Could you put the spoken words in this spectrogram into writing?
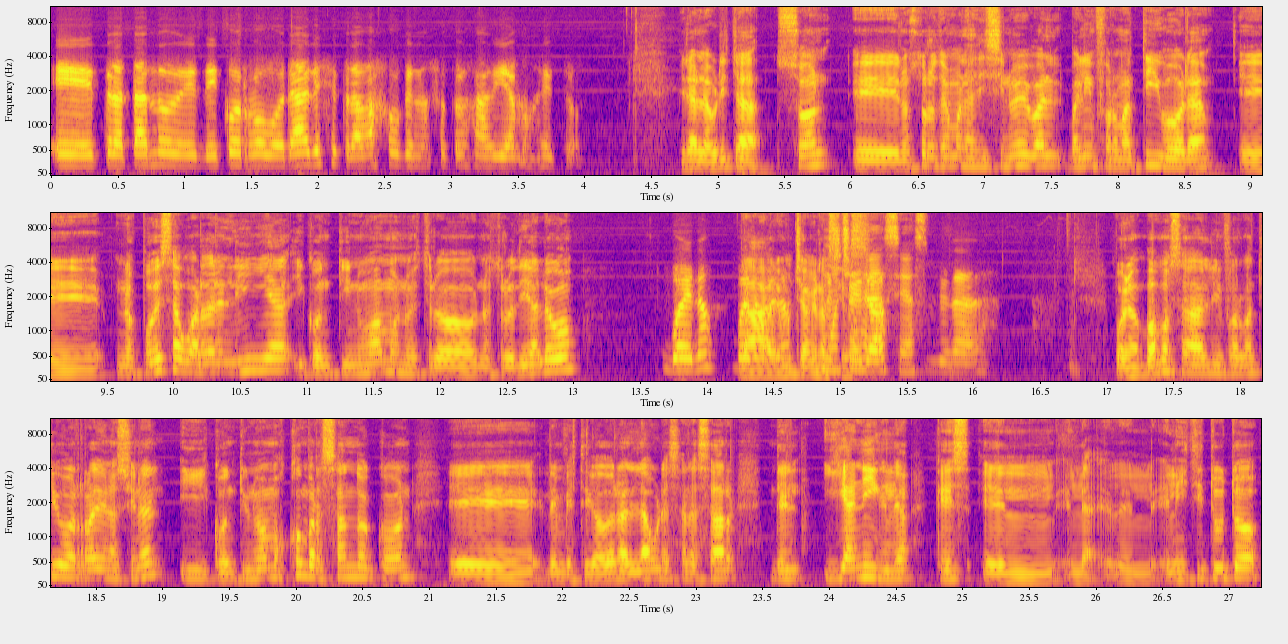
eh, tratando de corroborar ese trabajo que nosotros habíamos hecho. Mira, Laurita, son, eh, nosotros tenemos las 19, va, el informativo ahora. Eh, ¿Nos podés aguardar en línea y continuamos nuestro, nuestro diálogo? Bueno, bueno, muchas gracias. Muchas gracias. De nada. Bueno, vamos al informativo de Radio Nacional y continuamos conversando con eh, la investigadora Laura Salazar del IANIGLA, que es el, el instituto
